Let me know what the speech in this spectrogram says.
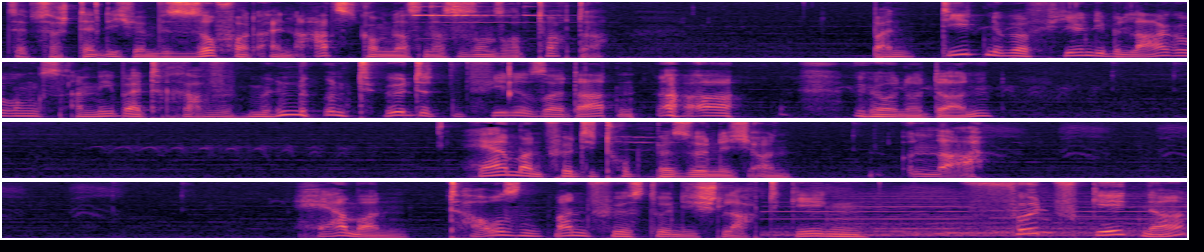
selbstverständlich werden wir sofort einen Arzt kommen lassen. Das ist unsere Tochter. Banditen überfielen die Belagerungsarmee bei Travemünde und töteten viele Soldaten. ja, na dann. Hermann führt die Truppen persönlich an. Na. Hermann, tausend Mann führst du in die Schlacht gegen fünf Gegner?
